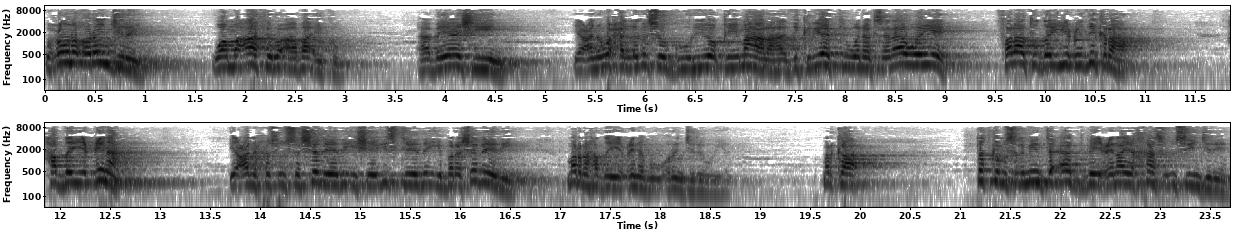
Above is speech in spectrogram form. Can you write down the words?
wuxuuna odhan jiray waa ma'aahiru aabaa'ikum aabbayaashiin yacni waxa laga soo guuriyo qiimaha lahaa dikriyaadkii wanaagsanaa weeye falaa tudayicuu dikraha. Ha dayicina. Yacni xusuusashadeedii iyo sheegisteedii iyo barashadeedii marna ha dayicina buu odhan jiray weeyaan. Marka dadka muslimiinta aad bay cinaayo khaas u siin jireen.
